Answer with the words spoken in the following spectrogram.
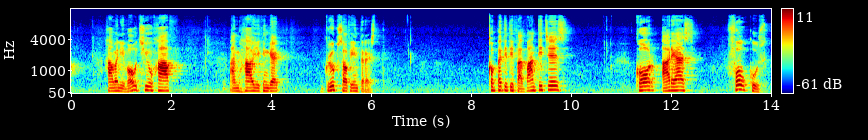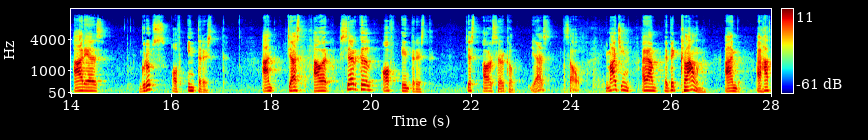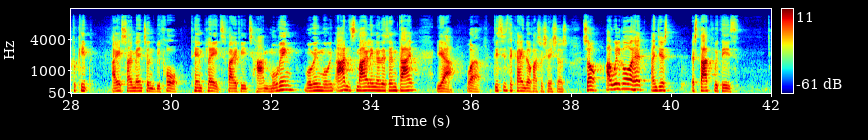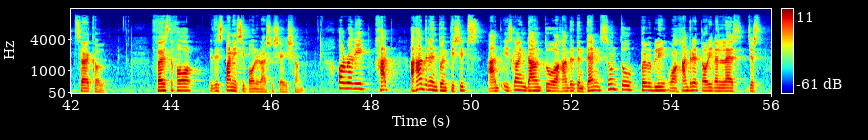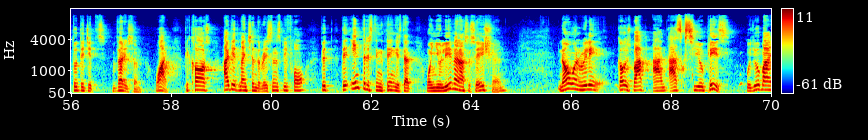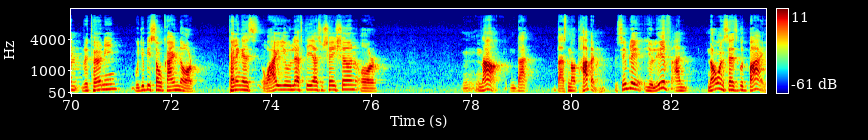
how many votes you have, and how you can get groups of interest. Competitive advantages, core areas, focus areas, groups of interest, and just our circle of interest. Just our circle, yes? So imagine I am a big clown and I have to keep, as I mentioned before, 10 plates, five each hand, moving, moving, moving, and smiling at the same time. Yeah, well, this is the kind of associations. So I will go ahead and just start with this circle. First of all, the Spanish Shipowner Association. Already had 120 ships and is going down to 110, soon to probably 100 or even less, just two digits very soon. Why? Because I did mention the reasons before, but the interesting thing is that when you leave an association, no one really goes back and asks you, please, would you mind returning? Would you be so kind or telling us why you left the association or no, that does not happen. Simply you leave and no one says goodbye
